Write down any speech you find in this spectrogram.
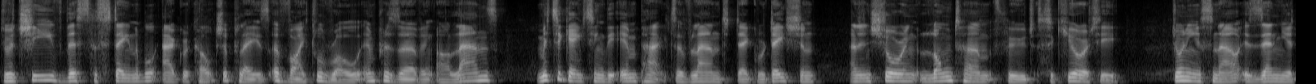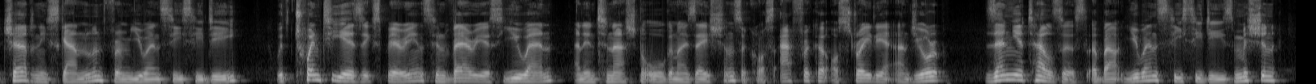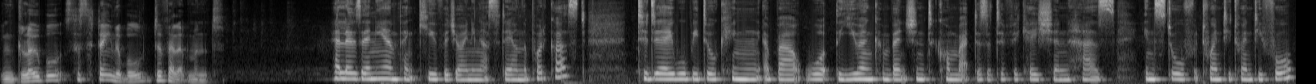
To achieve this, sustainable agriculture plays a vital role in preserving our lands mitigating the impact of land degradation, and ensuring long term food security. Joining us now is Xenya Cherny Scanlon from UNCCD. With 20 years' experience in various UN and international organizations across Africa, Australia, and Europe, Xenya tells us about UNCCD's mission in global sustainable development. Hello, Xenya, and thank you for joining us today on the podcast. Today, we'll be talking about what the UN Convention to Combat Desertification has in store for 2024.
